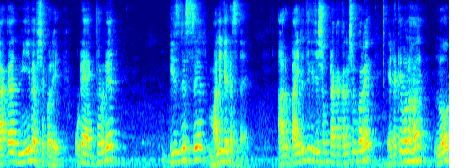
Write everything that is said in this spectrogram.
টাকা নিয়ে ব্যবসা করে, ওটা এক ধরনের বিজনেসের মালিকের কাছে দেয়। আর বাইরে থেকে যেসব টাকা কালেকশন করে, এটাকে বলা হয় লোন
